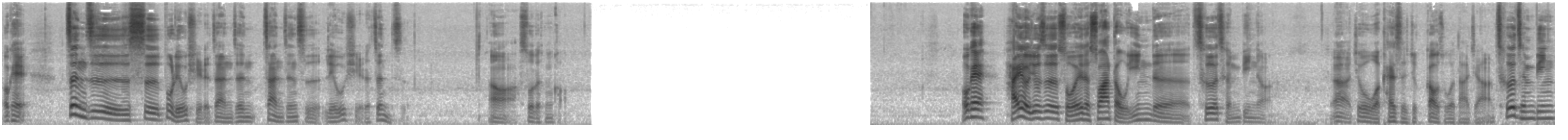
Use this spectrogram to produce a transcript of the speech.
OK，政治是不流血的战争，战争是流血的政治。啊，说的很好。OK，还有就是所谓的刷抖音的车臣兵啊，啊，就我开始就告诉过大家，车臣兵，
